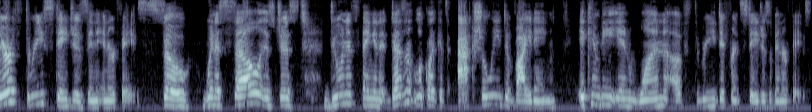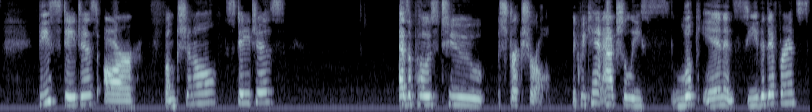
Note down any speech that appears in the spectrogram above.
there are three stages in interphase. So when a cell is just doing its thing and it doesn't look like it's actually dividing, it can be in one of three different stages of interphase. These stages are functional stages as opposed to structural. Like we can't actually look in and see the difference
